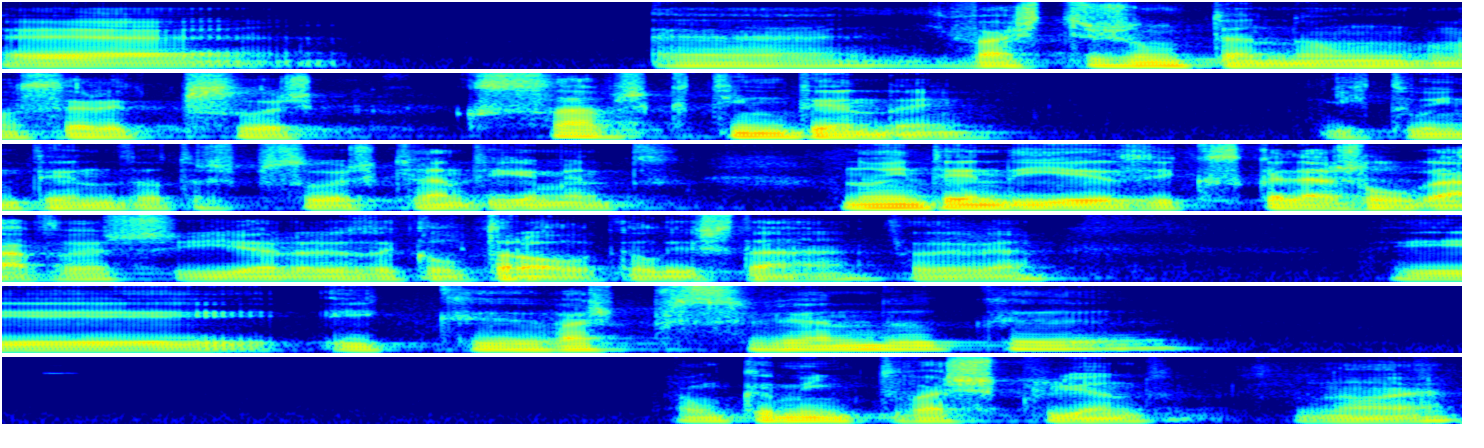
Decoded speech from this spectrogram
Eh, eh, e vais-te juntando a um- uma série de pessoas que, que sabes que te entendem e que tu entendes outras pessoas que antigamente não entendias e que se calhar julgavas e eras aquele troll que ali está, estás a ver? E, e que vais percebendo que é um caminho que tu vais escolhendo, não é?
